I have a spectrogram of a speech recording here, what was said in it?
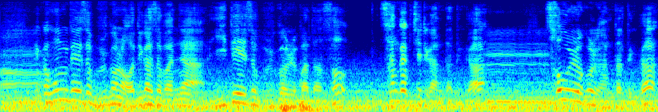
아. 그러니까 홍대에서 물건을 어디 가서 받냐? 이대에서 물건을 받아서 삼각지를 간다든가. 음. 서울역을 간다든가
